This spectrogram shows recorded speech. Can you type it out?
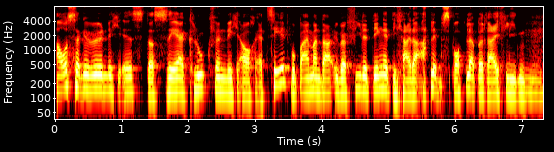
außergewöhnlich ist, das sehr klug, finde ich, auch erzählt, wobei man da über viele Dinge, die leider alle im Spoilerbereich liegen,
